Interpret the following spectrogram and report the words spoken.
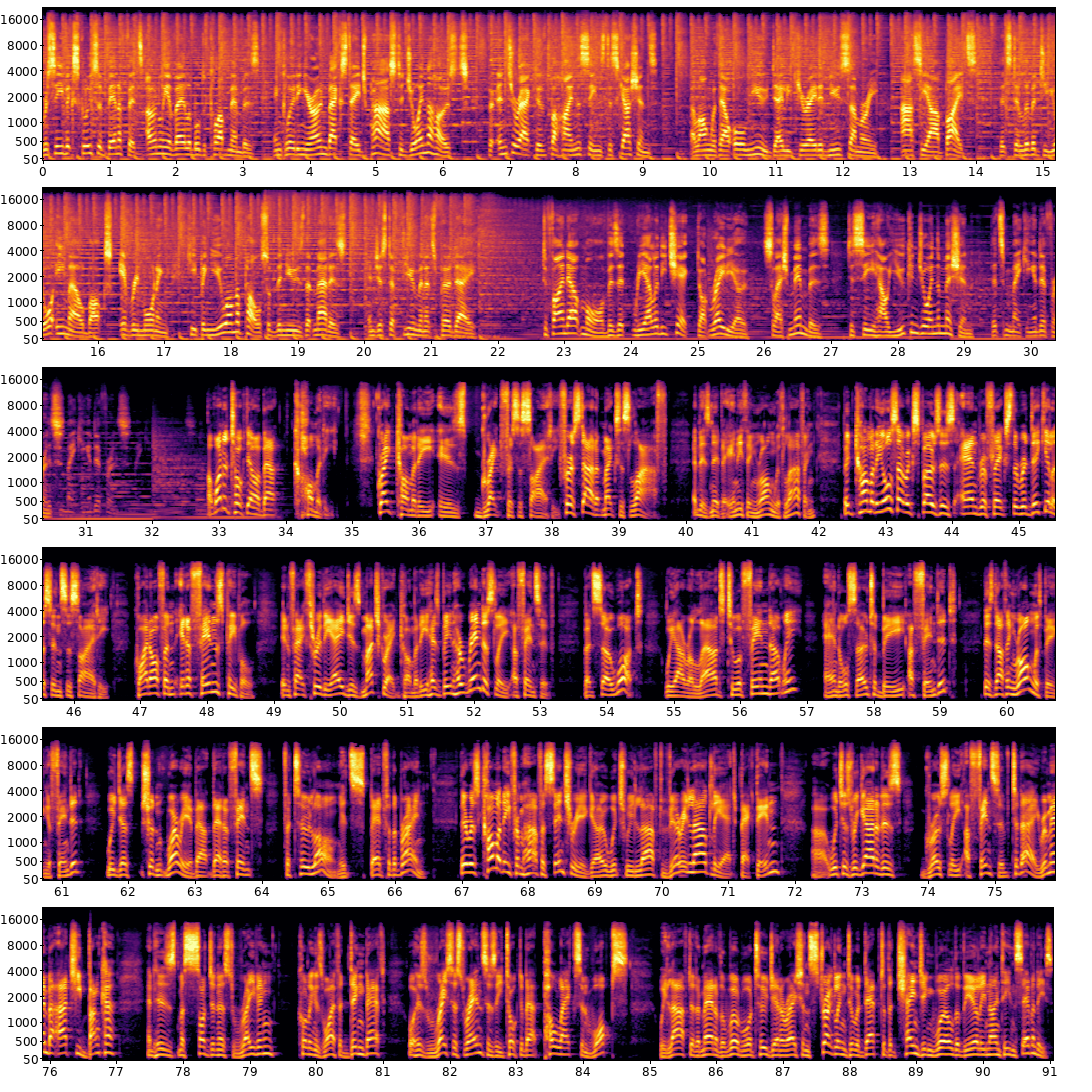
Receive exclusive benefits only available to club members, including your own backstage pass to join the hosts for interactive behind the scenes discussions, along with our all new daily curated news summary, RCR Bites, that's delivered to your email box every morning, keeping you on the pulse of the news that matters in just a few minutes per day. To find out more, visit realitycheck.radio slash members to see how you can join the mission that's making a difference. Making a difference. I want to talk now about comedy. Great comedy is great for society. For a start, it makes us laugh, and there's never anything wrong with laughing. But comedy also exposes and reflects the ridiculous in society. Quite often, it offends people. In fact, through the ages, much great comedy has been horrendously offensive. But so what? We are allowed to offend, aren't we? And also to be offended? There's nothing wrong with being offended. We just shouldn't worry about that offence for too long. It's bad for the brain. There is comedy from half a century ago which we laughed very loudly at back then, uh, which is regarded as grossly offensive today. Remember Archie Bunker and his misogynist raving, calling his wife a dingbat, or his racist rants as he talked about Polacks and wops? We laughed at a man of the World War II generation struggling to adapt to the changing world of the early 1970s.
